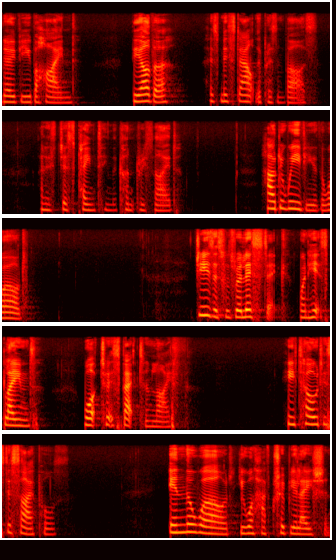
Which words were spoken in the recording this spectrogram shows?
no view behind. The other has missed out the prison bars and is just painting the countryside. How do we view the world? Jesus was realistic when he explained what to expect in life. He told his disciples, In the world you will have tribulation,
